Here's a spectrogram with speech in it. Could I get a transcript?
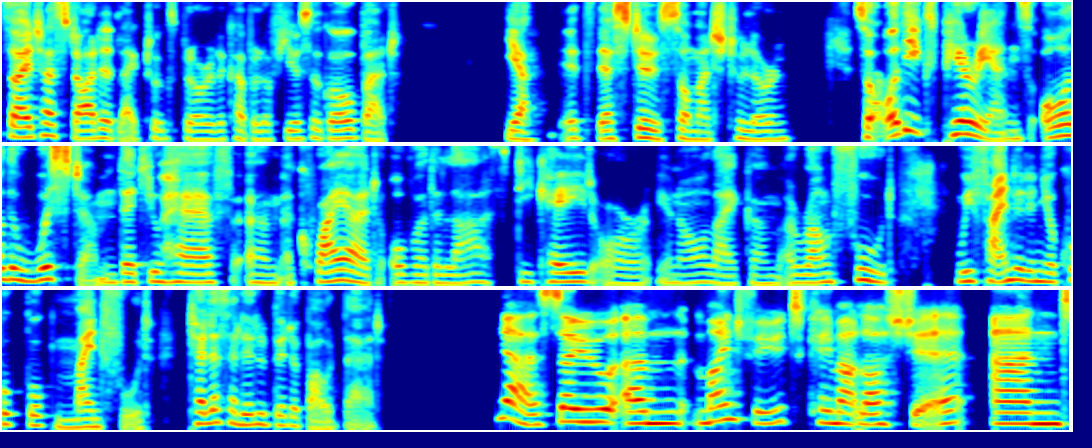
So i just started like to explore it a couple of years ago but yeah it's there's still so much to learn. So all the experience all the wisdom that you have um, acquired over the last decade or you know like um, around food we find it in your cookbook mind food. Tell us a little bit about that. Yeah so um, mind food came out last year and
